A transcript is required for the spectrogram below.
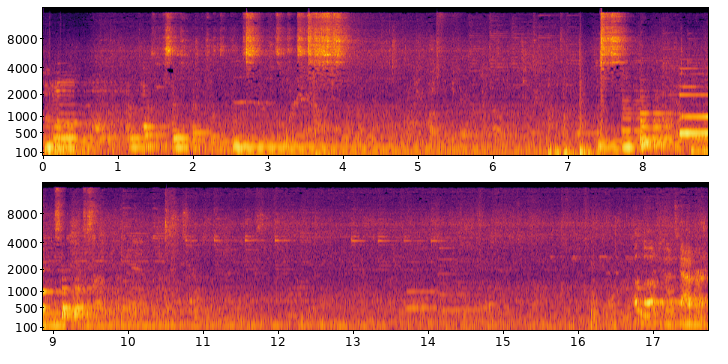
I love the tavern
